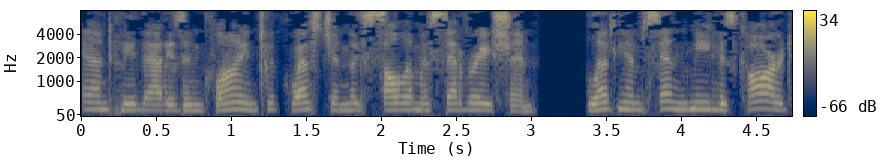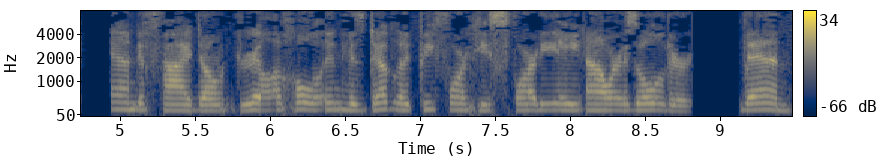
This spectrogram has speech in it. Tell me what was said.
and he that is inclined to question this solemn asseveration, let him send me his card, and if I don't drill a hole in his doublet before he's 48 hours older, then,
